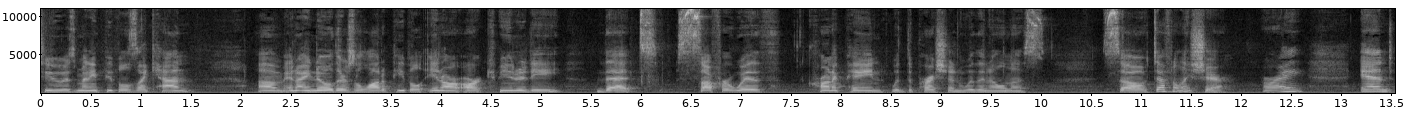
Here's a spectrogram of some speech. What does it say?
to as many people as I can. Um, and I know there's a lot of people in our art community that suffer with chronic pain, with depression, with an illness. So definitely share, all right? And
